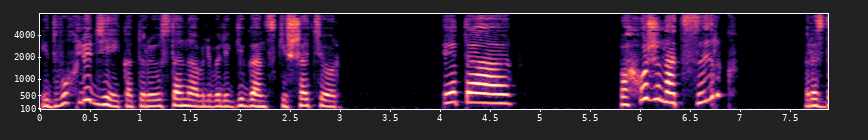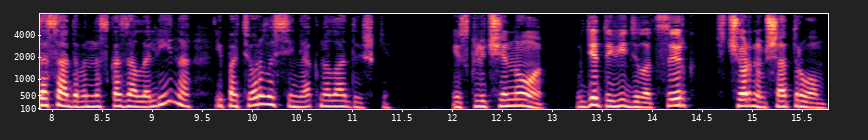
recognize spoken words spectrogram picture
и двух людей, которые устанавливали гигантский шатер. «Это похоже на цирк?» — раздосадованно сказала Лина и потерла синяк на лодыжке. «Исключено. Где ты видела цирк с черным шатром?»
